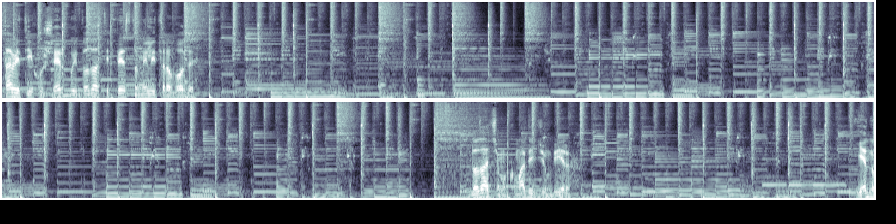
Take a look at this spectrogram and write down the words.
Staviti ih u šerpu i dodati 500 ml vode. Dodat ćemo komadić džumbira. Jednu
